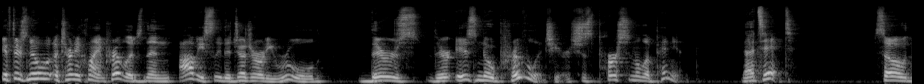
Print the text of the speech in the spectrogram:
if there's no attorney-client privilege, then obviously the judge already ruled there's there is no privilege here. It's just personal opinion. That's it. So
